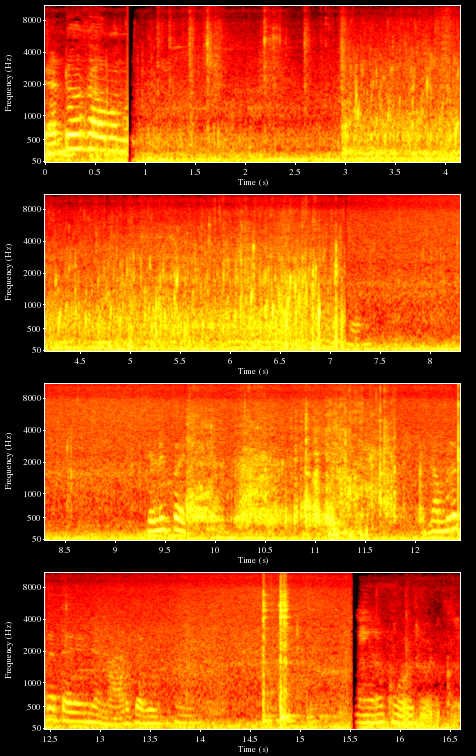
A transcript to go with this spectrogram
രണ്ടു ദിവസം ആവുമ്പോൾ ചെളിപ്പ നമ്മളൊക്കെ തികഞ്ഞാണ് ആർക്കറിയാം നേരെ കോരി എടുക്കുക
